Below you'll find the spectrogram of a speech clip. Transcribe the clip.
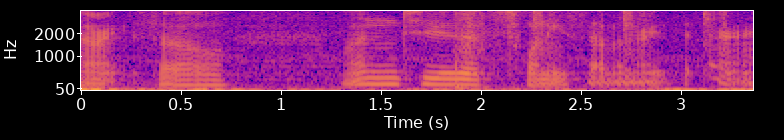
Alright, so one, two, that's 27 right there.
